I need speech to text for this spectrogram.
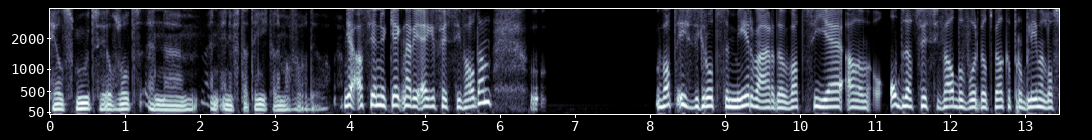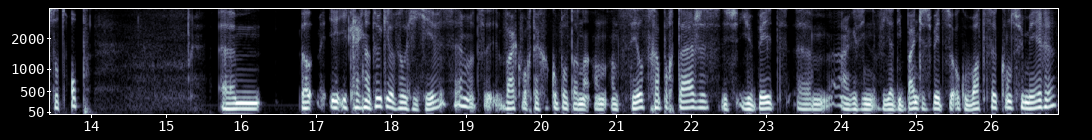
heel smooth, heel vlot. En, en, en heeft dat denk ik alleen maar voordelen. Ja. ja, als je nu kijkt naar je eigen festival dan wat is de grootste meerwaarde? Wat zie jij al op dat festival bijvoorbeeld? Welke problemen lost het op? Um, wel, je, krijgt natuurlijk heel veel gegevens. Hè, want eh, vaak wordt dat gekoppeld aan, aan, aan salesrapportages. Dus je weet, um, aangezien via die bandjes weten ze ook wat ze consumeren.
